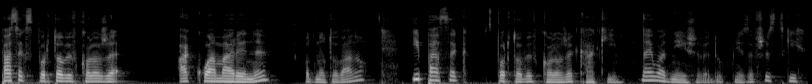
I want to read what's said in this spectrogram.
Pasek sportowy w kolorze aquamaryny odnotowano i pasek sportowy w kolorze kaki. Najładniejszy według mnie ze wszystkich,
